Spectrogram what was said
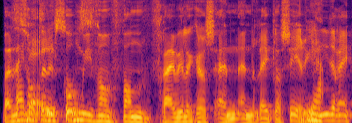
Maar dat is altijd een combi van, van vrijwilligers en, en reclassering. Ja. En iedereen,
